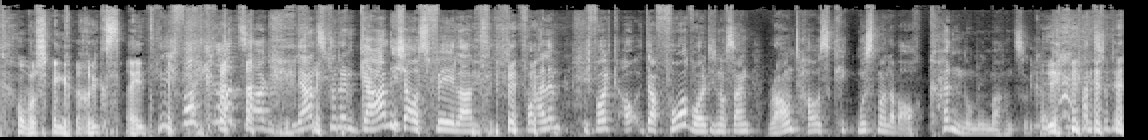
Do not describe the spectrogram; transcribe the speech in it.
Oberschenkelrückseite. Ich wollte gerade sagen, lernst du denn gar nicht aus Fehlern? Vor allem, ich wollte davor wollte ich noch sagen, Roundhouse Kick muss man aber auch können, um ihn machen zu können. Kannst du den?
